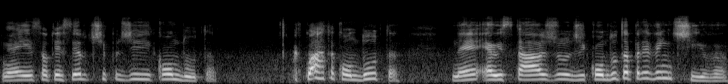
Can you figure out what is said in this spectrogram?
Né? Esse é o terceiro tipo de conduta. A quarta conduta né, é o estágio de conduta preventiva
